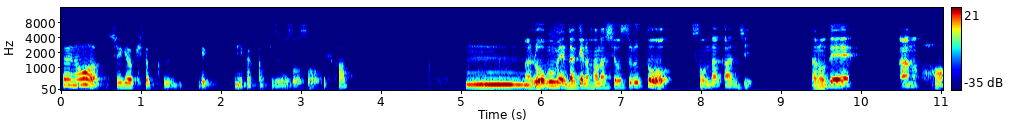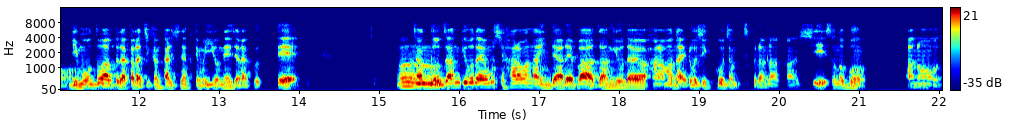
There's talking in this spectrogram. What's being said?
そういうのを就業規則で明確化するんですかそうそうそう。うん、まあ、労務面だけの話をすると、そんな感じ。なので、あの、リモートワークだから時間管理しなくてもいいよねじゃなくって、ちゃんと残業代をもし払わないんであれば、残業代を払わないロジックをちゃんと作らなあかんし、その分、あの、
